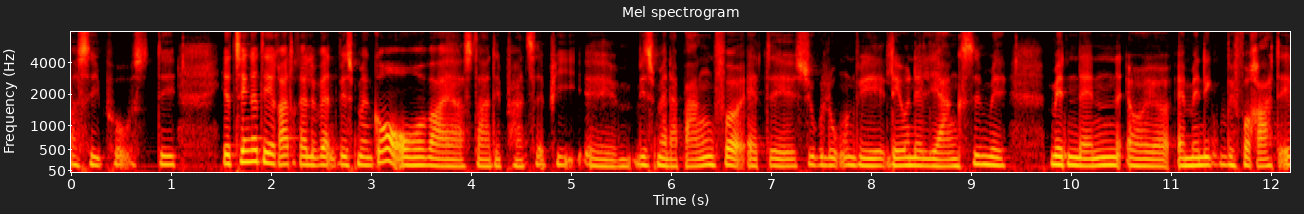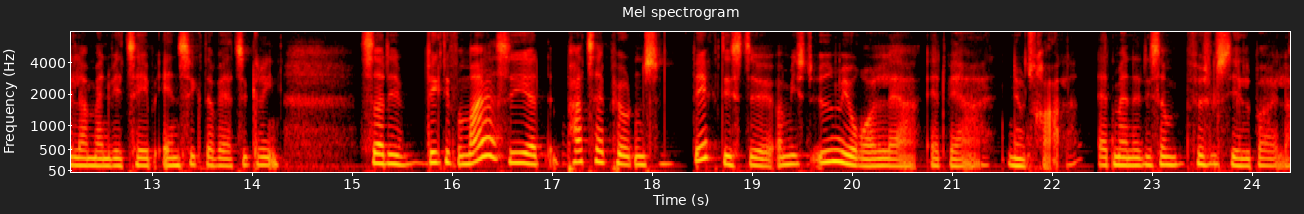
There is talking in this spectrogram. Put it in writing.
at se på. Så det, jeg tænker, det er ret relevant, hvis man går og overvejer at starte parterapi, øh, hvis man er bange for, at øh, psykologen vil lave en alliance med, med den anden, og øh, at man ikke vil få ret, eller man vil tabe ansigt og være til grin. Så er det vigtigt for mig at sige, at parterapeutens vigtigste og mest ydmyge rolle er at være neutral. At man er ligesom fødselshjælper, eller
